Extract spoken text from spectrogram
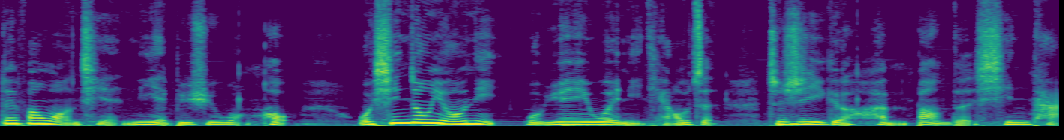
对方往前，你也必须往后。我心中有你，我愿意为你调整，这是一个很棒的心态。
